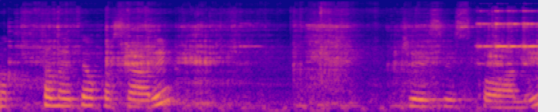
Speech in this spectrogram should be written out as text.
మొత్తం అయితే ఒకసారి చేసేసుకోవాలి.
